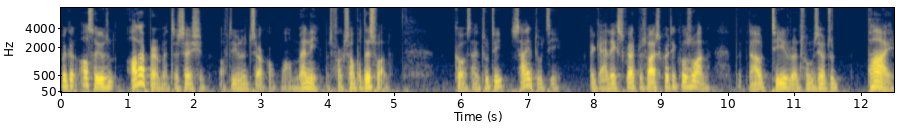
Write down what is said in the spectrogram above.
We can also use another parameterization of the unit circle, well many, but for example this one cosine 2t, sine 2t. Again, x squared plus y squared equals 1. But now t runs from 0 to pi.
